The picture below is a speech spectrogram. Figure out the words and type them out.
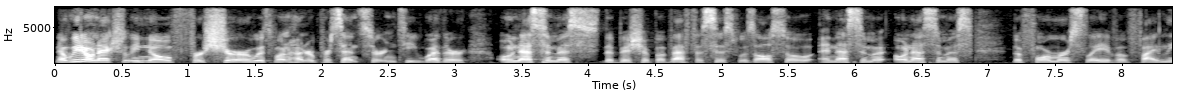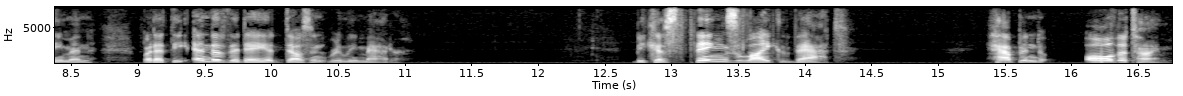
Now, we don't actually know for sure with 100% certainty whether Onesimus, the bishop of Ephesus, was also Onesimus, the former slave of Philemon. But at the end of the day, it doesn't really matter. Because things like that happened all the time,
